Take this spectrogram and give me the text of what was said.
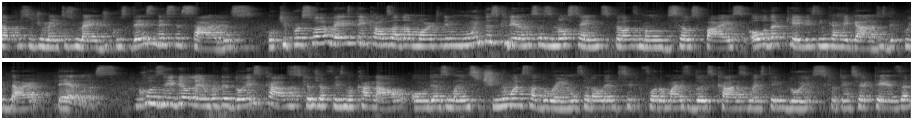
a procedimentos médicos desnecessários, o que por sua vez tem causado a morte de muitas crianças inocentes pelas mãos de seus pais ou daqueles encarregados de cuidar delas. Inclusive, eu lembro de dois casos que eu já fiz no canal, onde as mães tinham essa doença. Eu não lembro se foram mais de dois casos, mas tem dois que eu tenho certeza.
